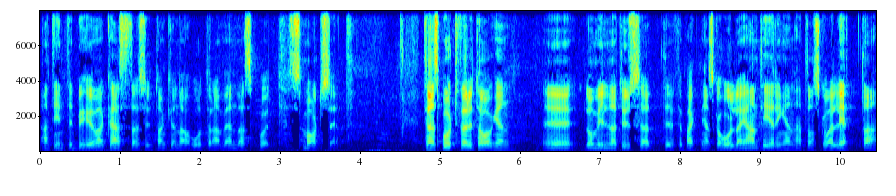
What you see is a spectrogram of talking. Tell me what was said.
Att inte behöva kastas utan kunna återanvändas på ett smart sätt. Transportföretagen eh, de vill naturligtvis att eh, förpackningarna ska hålla i hanteringen, att de ska vara lätta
